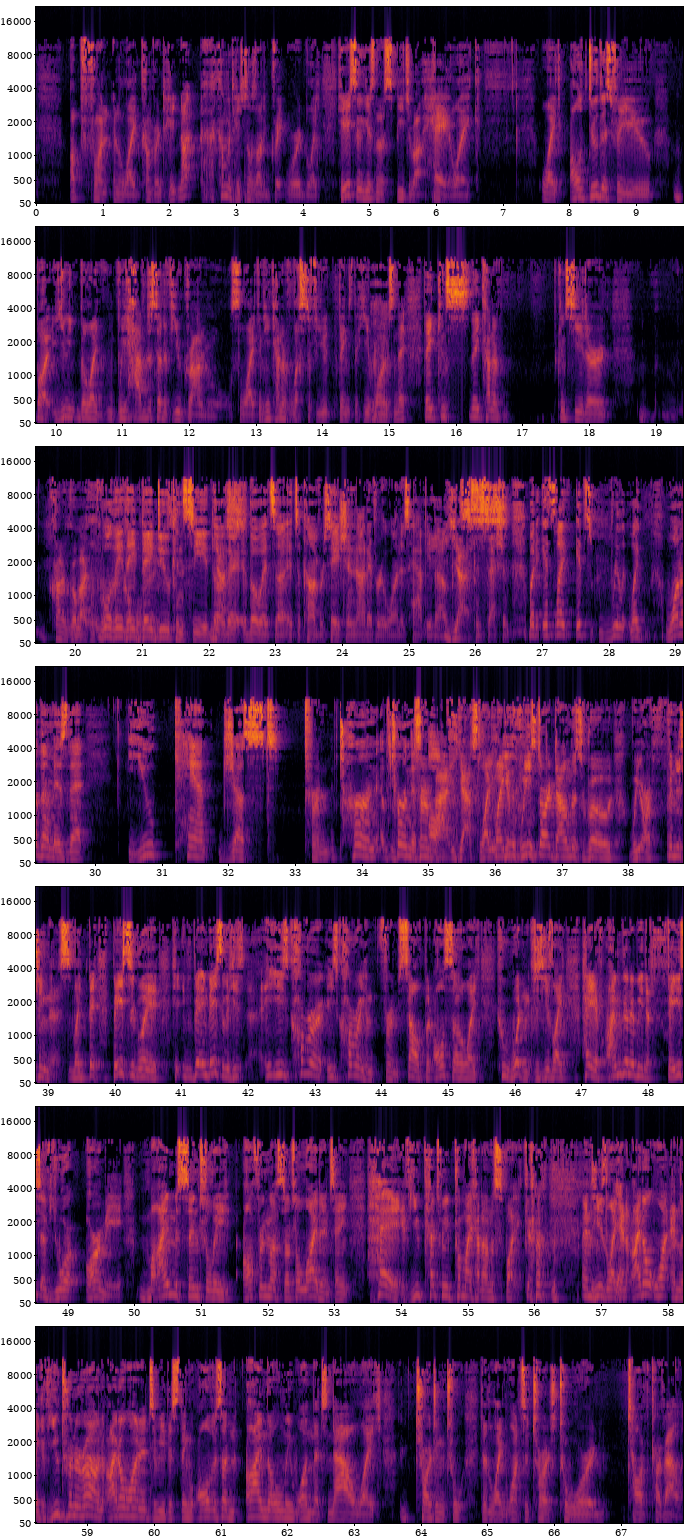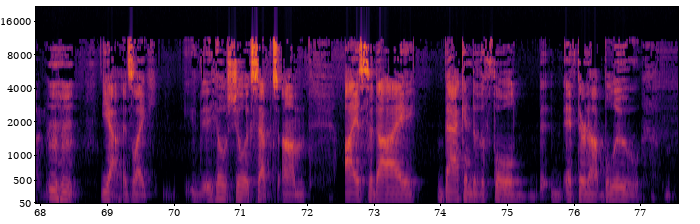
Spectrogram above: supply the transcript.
upfront and like confrontation. Not uh, confrontational is not a great word, but like he basically gives them a speech about, hey, like, like I'll do this for you, but you, but like we have to set a few ground rules, like, and he kind of lists a few things that he Mm-hmm. wants, and they they cons- they kind of consider kind of go back and forth. Well, they they, they do concede though. Yes. they- Though it's a it's a conversation. Not everyone is happy about this Yes. concession. But it's like it's really like one of them is that you can't just turn turn turn this turn off. back. Yes, like like if we start down this road, we are finishing this. Like ba- basically, he, ba- basically he's he's cover he's covering him for himself, but also like who wouldn't? Because he's like, hey, if I'm going to be the face of your army, I'm essentially offering myself to light and saying, hey, if you catch me, put my head on a spike. and he's like, and I don't want, and like if you turn around, I don't want it to be this thing. Where all of a sudden, I'm the only one that's now like charging to that like wants to charge toward Tar- Tarvalin. Yeah, it's like he'll she'll accept um, Aes Sedai back into the fold if they're not blue.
